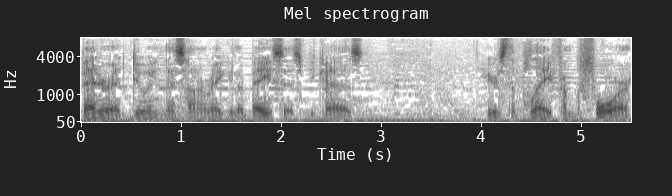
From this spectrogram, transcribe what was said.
better at doing this on a regular basis because here's the play from before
